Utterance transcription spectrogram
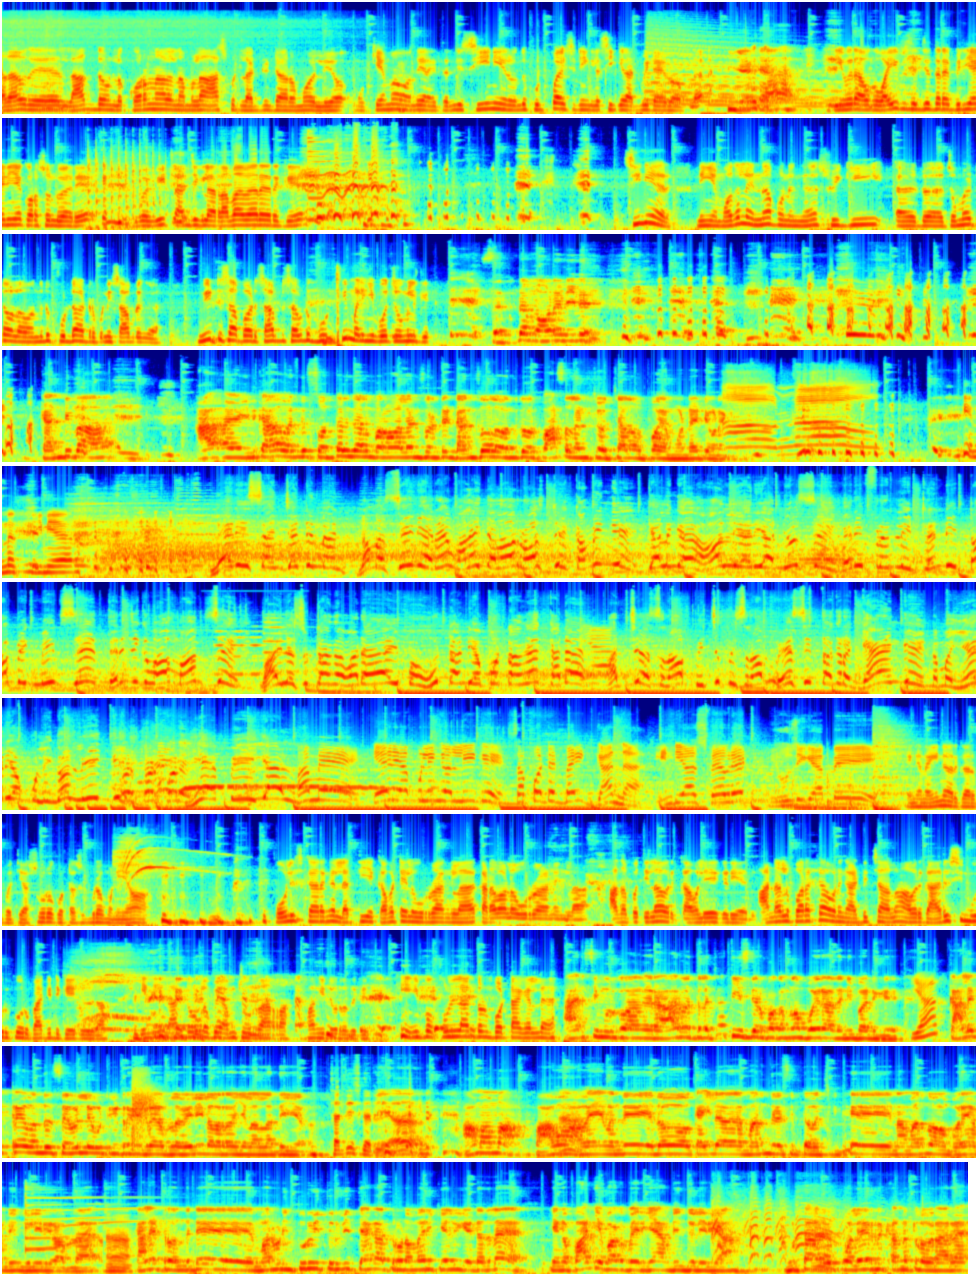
அதாவது லாக்டவுன்ல கொரோனால நம்மலாம் ஹாஸ்பிட்டல் அட்மிட் ஆகிறோமோ இல்லையோ முக்கியமா வந்து எனக்கு தெரிஞ்சு சீனியர் வந்து ஃபுட் பாய்சனிங்ல சீக்கிரம் அட்மிட் ஆயிடுவாப்ல? இவர் அவங்க ஒய்ஃப் செஞ்சு தர பிரியாணியே குறை சொல்லுவாரு. இப்ப வீட்ல அஞ்சு கிலோ ரவை வேற இருக்கு. சீனியர் நீங்க முதல்ல என்ன பண்ணுங்க? ஸ்விக்கி ஜொமேட்டோல வந்துட்டு ஃபுட் ஆர்டர் பண்ணி சாப்பிடுங்க. வீட்டு சாப்பாடு சாப்பிட்டு சாப்பிட்டு புத்தி மலிங்கி போச்சு உங்களுக்கு. கண்டிப்பா. இதுக்காக வந்து சொத்தழிஞ்சாலும் பரவாயில்லன்னு சொல்லிட்டு டன்சோல வந்துட்டு ஒரு பார்சல் அனுப்பிச்சு வச்சாலும் அப்பா என் உனக்கு. என்ன சீனியர் லேடிஸ் அண்ட் ஜென்டில்மேன் நம்ம சீனியர் வலைத்தளம் ரோஸ்ட் கமிங் கேளுங்க all area news very friendly trendy topic memes தெரிஞ்சுக்குவா மாம்ஸ் வாயில சுட்டாங்க வடை இப்போ ஊட்டாண்டிய போட்டாங்க கடை. அச்சு அசரா பிச்சு பிசுரா பேசி தகர கேங் நம்ம ஏரியா புள்ளிங்க லீக் ஏபிஎல் Mame, Area Pullinga League, supported by Ghana, India's favorite music app. எங்க நைனா இருக்காரு பத்தியா சூரக்கோட்டை சுப்பிரமணியம். போலீஸ்காரங்க லத்திய கவட்டையில விடுறாங்களா கடவால விடுறானுங்களா அதை பத்திலாம் அவருக்கு கவலையே கிடையாது. ஆனாலும் பறக்க அவனுங்க அடிச்சாலும் அவருக்கு அரிசி முறுக்கு ஒரு பாக்கெட் கேக்குதுடா. இன்னைக்கு லாக்டவுன்ல போய் அமுச்சு விடுறாரா வாங்கிட்டு வர்றதுக்கு. இப்போ ஃபுல் லாக்டவுன் போட்டாங்கல்ல. அரிசி முறுக்கு வாங்குற ஆர்வத்துல சத்தீஸ்கர் பக்கம்லாம் போயிடாத நீ பாட்டுக்கு. ஏன் கலெக்டரே வந்து செவில்ல விட்டுக்கிட்டு இருக்கிறாப்புல வெளியில வர்றவங்க எல்லாத்தையும். சத்தீஸ்கர்லையா? ஆமா ஆமா பாவம் அவன் வந்து ஏதோ கையில மருந்து ரெசிப்ட வச்சுக்கிட்டு நான் மருந்து வாங்க போறேன் அப்படின்னு சொல்லியிருக்கிறாப்ல. கலெக்டர் வந்துட்டு மறுபடியும் துருவி துருவி தேங்காய் திருவிட மாதிரி கேள்வி கேட்டதுல எங்க பாட்டியை பார்க்க போயிருக்கேன் அப்படின்னு சொல்லியிருக்கான் விட்டாரு பொலேர்னு கண்ணத்துல வராரு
